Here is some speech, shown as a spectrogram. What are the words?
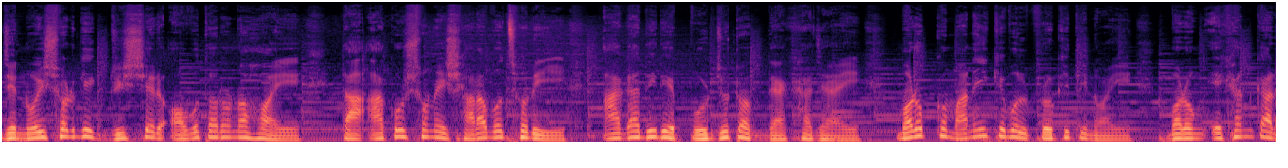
যে নৈসর্গিক দৃশ্যের অবতারণা হয়, তা আকর্ষণে সারা বছরই আগাদিরে পর্যটক দেখা যায়। মরক্কো মানেই কেবল প্রকৃতি নয়, বরং এখানকার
